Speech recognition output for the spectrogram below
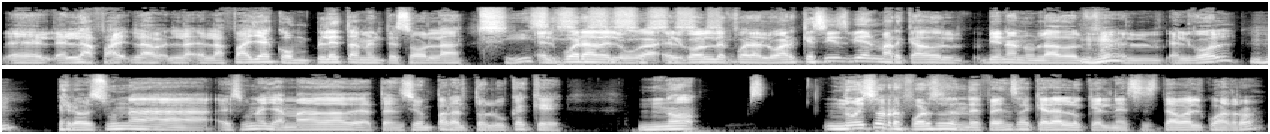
La, fa- la- la- la falla completamente sola. Sí, sí. el fuera sí, de lugar, el gol de fuera de lugar, que sí es bien marcado, bien anulado el, el- el gol, pero es una, es una llamada de atención para el Toluca que no, no hizo refuerzos en defensa, que era lo que él necesitaba el cuadro.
